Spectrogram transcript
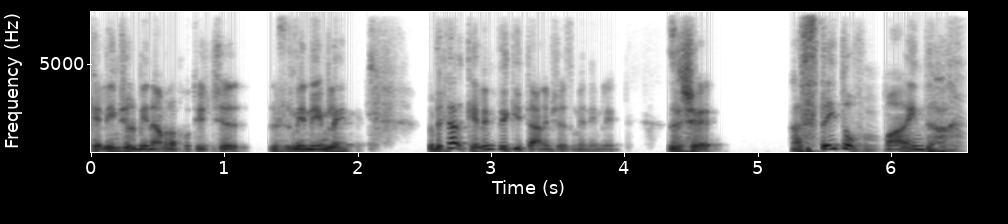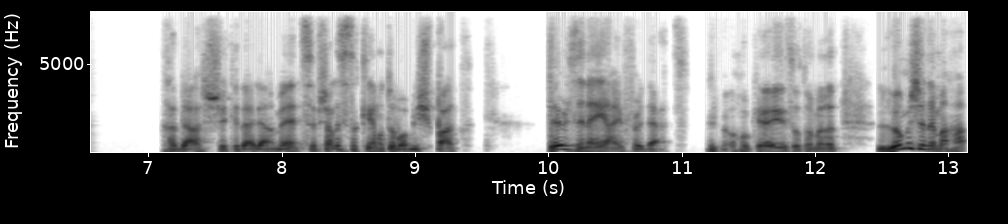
כלים של בינה מלאכותית שזמינים לי, ובכלל כלים דיגיטליים שזמינים לי, זה שה-state of mind החדש שכדאי לאמץ, אפשר לסכם אותו במשפט there's an AI for that, אוקיי? okay? זאת אומרת, לא משנה מה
